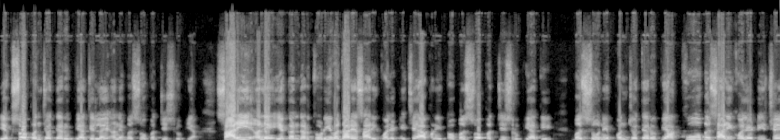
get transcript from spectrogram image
એકસો પંચોતેર રૂપિયાથી લઈ અને બસો પચીસ રૂપિયા. સારી અને એકંદર થોડી વધારે સારી ક્વોલિટી છે આપણી તો બસો પચીસ રૂપિયાથી બસો ને પંચોતેર રૂપિયા ખૂબ સારી ક્વોલિટી છે.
